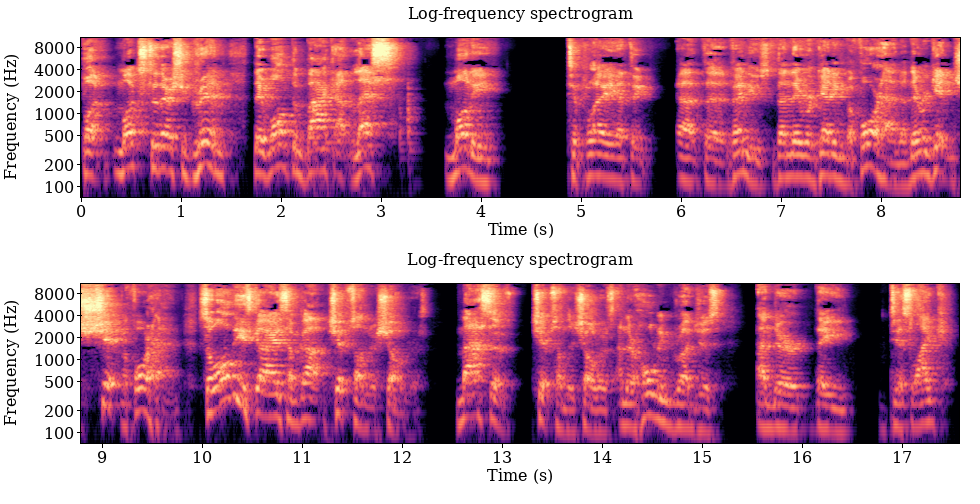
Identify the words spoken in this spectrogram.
But much to their chagrin, they want them back at less money to play at the at the venues than they were getting beforehand, and they were getting shit beforehand. So all these guys have got chips on their shoulders, massive chips on their shoulders, and they're holding grudges, and they're they dislike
